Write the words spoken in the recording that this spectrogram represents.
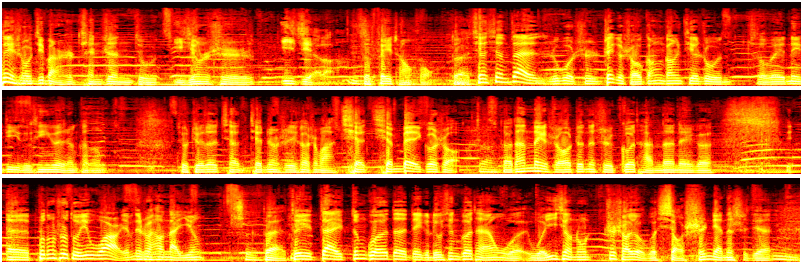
那时候基本上是田震就已经是一姐了，就非常红。对，像现在如果是这个时候刚刚接触所谓内地流行音乐的人，可能就觉得田田震是一个什么前前辈歌手，对。对，但那个时候真的是歌坛的那个，呃，不能说独一无二，因为那时候还有那英，是对，所以在中国的这个流行歌坛，我我印象中至少有个小十年的时间嗯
